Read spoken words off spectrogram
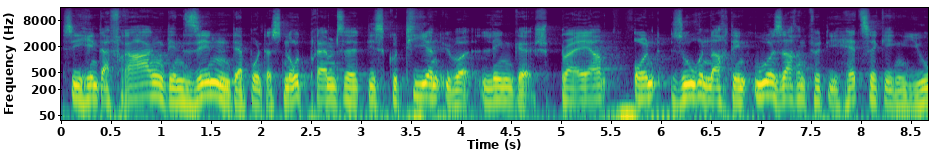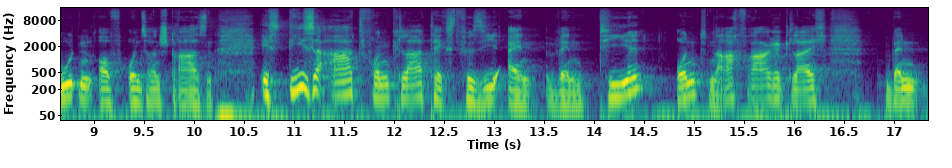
Sie hinterfragen den Sinn der Bundesnotbremse, diskutieren über linke Sprayer und suchen nach den Ursachen für die Hetze gegen Juden auf unseren Straßen. Ist diese Art von Klartext für Sie ein Ventil? Und Nachfrage gleich, wenn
